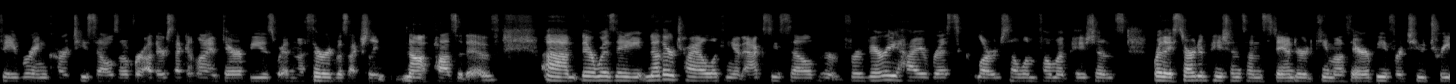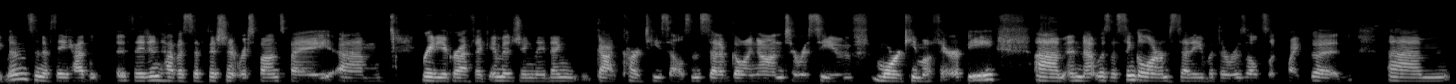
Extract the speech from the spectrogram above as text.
favoring CAR T cells over other second line therapies, when the third was actually not positive. Um, there was a, another trial looking at axi-cel for, for very high risk large cell lymphoma patients where they started patients on standard chemotherapy for two treatments. And if they had, if they didn't have a sufficient response by um, radiographic imaging, they then got CAR T cells instead of going on to receive more chemotherapy. Um, and that was a single arm study, but the results look quite good. Um,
